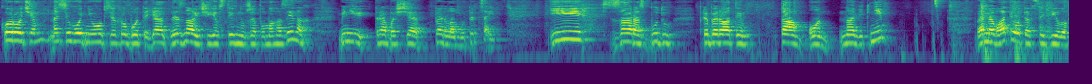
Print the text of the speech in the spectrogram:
Коротше, на сьогодні обсяг роботи. Я не знаю, чи я встигну вже по магазинах. Мені треба ще перламутр цей. І зараз буду прибирати там он на вікні, вимивати оте все діло,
